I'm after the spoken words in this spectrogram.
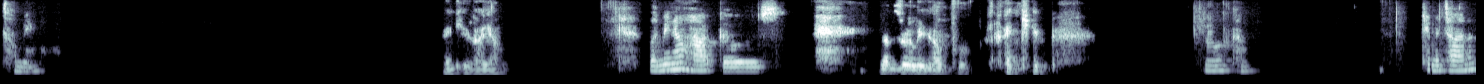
coming. Thank you, Ayya. Let me know how it goes. That's really helpful. Thank you. You're welcome. Kimitana?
